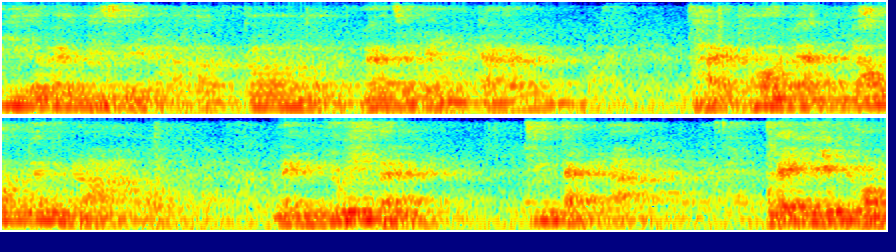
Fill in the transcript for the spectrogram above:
มีอะไรพิเศษนะครับ ก็น่าจะเป็นการถ่ายทอดและเล่าเรื่องราว ในรูปแบบที่แตกต่าง เพลงฮิตของ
